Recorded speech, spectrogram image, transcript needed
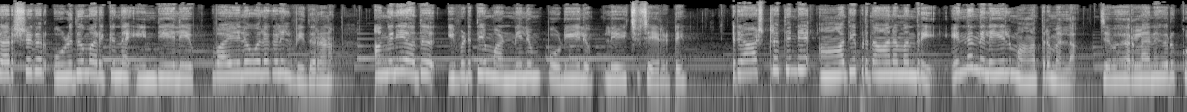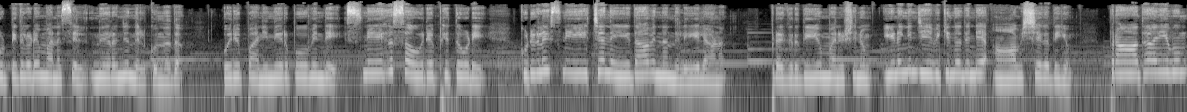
കർഷകർ ഉഴുതുമറിക്കുന്ന ഇന്ത്യയിലെ വയലോലകളിൽ വിതരണം അങ്ങനെ അത് ഇവിടുത്തെ മണ്ണിലും പൊടിയിലും ലയിച്ചു ചേരട്ടെ. രാഷ്ട്രത്തിന്റെ ആദ്യ പ്രധാനമന്ത്രി എന്ന നിലയിൽ മാത്രമല്ല ജവഹർലാൽ നെഹ്റു കുട്ടികളുടെ മനസ്സിൽ നിറഞ്ഞു നിൽക്കുന്നത്. ഒരു പനിനീർ പൂവിന്റെ സ്നേഹ സൗരഭ്യത്തോടെ കുട്ടികളെ സ്നേഹിച്ച നേതാവെന്ന നിലയിലാണ്. പ്രകൃതിയും മനുഷ്യനും ഇണങ്ങി ജീവിക്കുന്നതിന്റെ ആവശ്യകതയും പ്രാധാന്യവും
